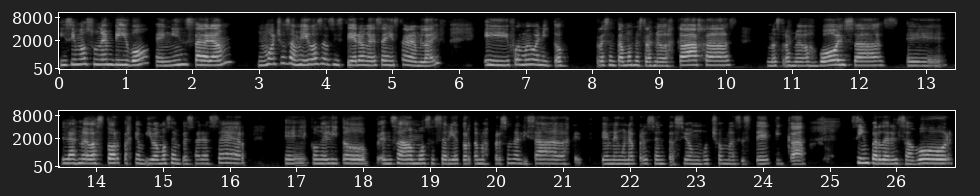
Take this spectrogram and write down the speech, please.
hicimos un en vivo en Instagram. Muchos amigos asistieron a ese Instagram Live y fue muy bonito. Presentamos nuestras nuevas cajas, nuestras nuevas bolsas, eh, las nuevas tortas que íbamos a empezar a hacer. Eh, con el hito pensábamos hacer ya tortas más personalizadas, que tienen una presentación mucho más estética, sin perder el sabor.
